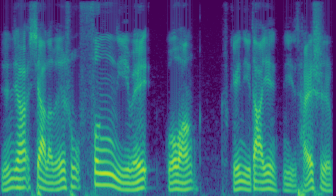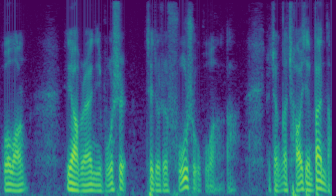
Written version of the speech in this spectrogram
人家下了文书封你为国王，给你大印，你才是国王，要不然你不是。这就是附属国啊。整个朝鲜半岛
